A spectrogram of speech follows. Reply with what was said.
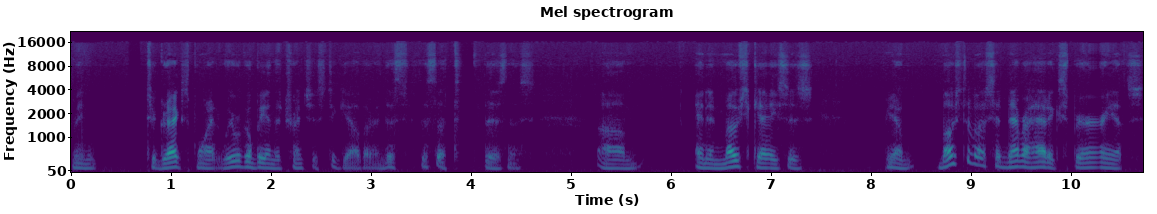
I mean, to Greg's point, we were going to be in the trenches together, and this this is a t- business. Um, and in most cases, you know, most of us had never had experience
